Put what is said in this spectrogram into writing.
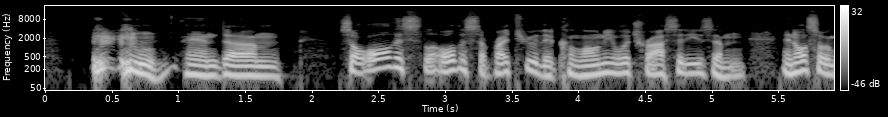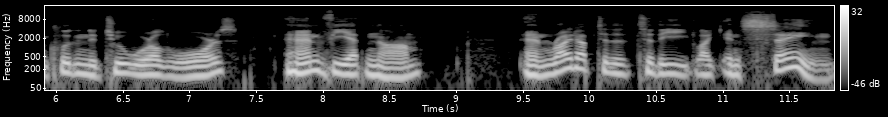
and um, so all this, all this stuff, right through the colonial atrocities, and and also including the two world wars and Vietnam, and right up to the to the like insane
